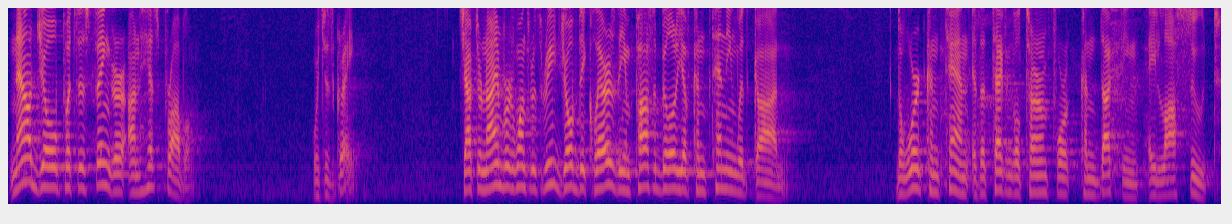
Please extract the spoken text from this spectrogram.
Now Job puts his finger on his problem, which is great. Chapter 9, verse 1 through 3, Job declares the impossibility of contending with God. The word contend is a technical term for conducting a lawsuit.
